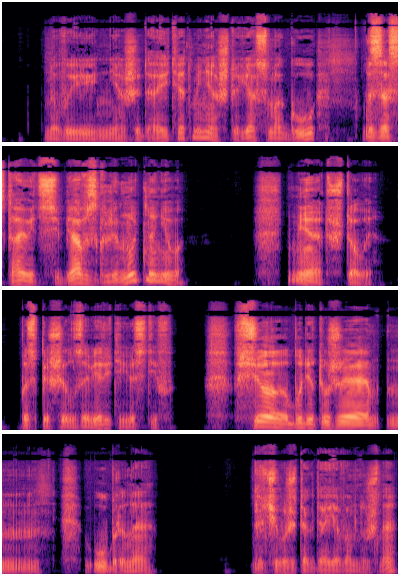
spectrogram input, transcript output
— Но вы не ожидаете от меня, что я смогу заставить себя взглянуть на него? — Нет, что вы, — поспешил заверить ее Стив. — Все будет уже убрано. Для чего же тогда я вам нужна?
